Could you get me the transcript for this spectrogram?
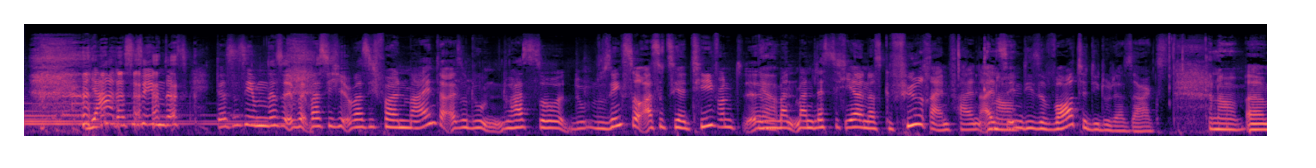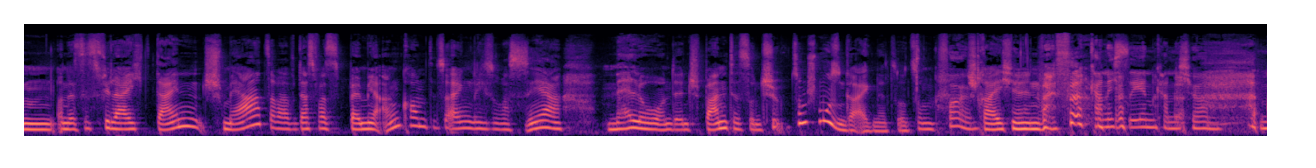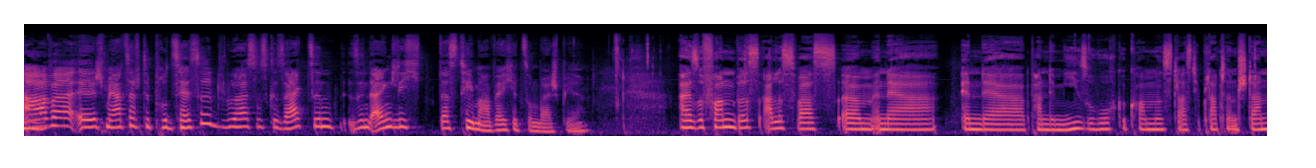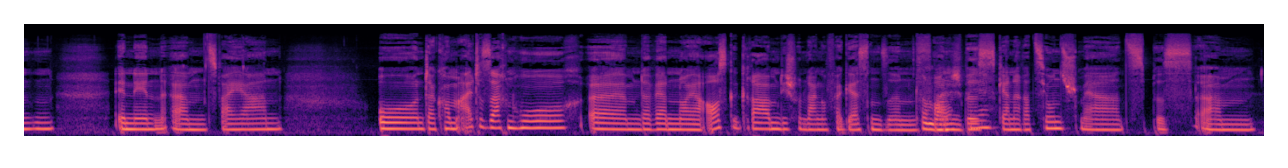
ja, das ist eben das, das ist eben das, was ich, was ich vorhin meinte. Also du, du hast so, du, du singst so assoziativ und äh, ja. man, man lässt sich eher in das Gefühl reinfallen, genau. als in diese Worte, die du da sagst. Genau. Ähm, und es ist vielleicht dein Schmerz, aber das, was bei mir ankommt, ist eigentlich so was sehr mellow und entspanntes und zum Schmusen geeignet, so zum Voll. Streicheln, weißt du? Kann ich sehen, kann ich hören. Mhm. Aber äh, schmerzhafte Prozesse, du hast es gesagt, sind, sind eigentlich das Thema. Welche zum Beispiel? Also von bis alles, was ähm, in der in der Pandemie so hochgekommen ist, da ist die Platte entstanden in den ähm, zwei Jahren. Und da kommen alte Sachen hoch, ähm, da werden neue ausgegraben, die schon lange vergessen sind. Zum Von Beispiel? bis Generationsschmerz, bis ähm,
